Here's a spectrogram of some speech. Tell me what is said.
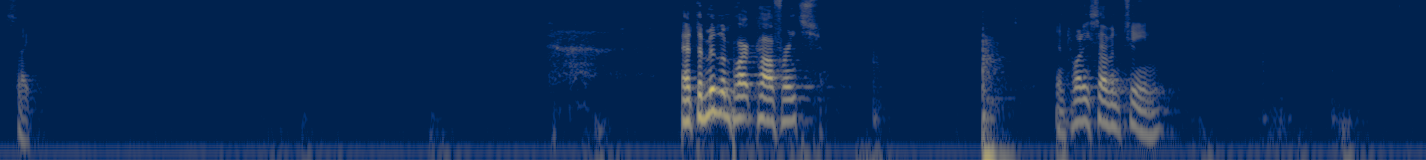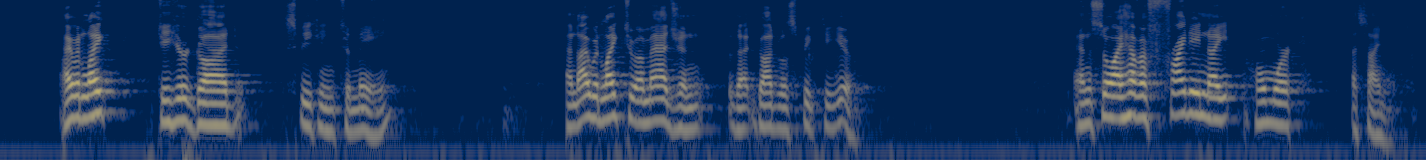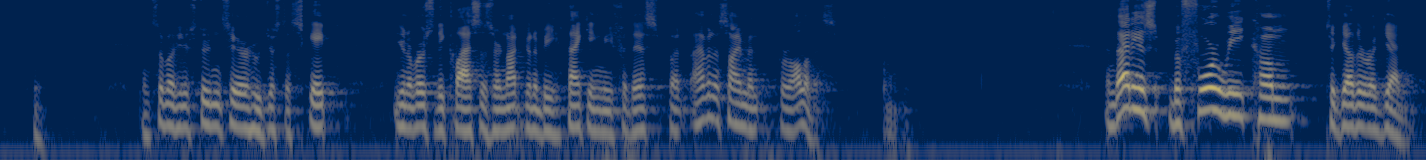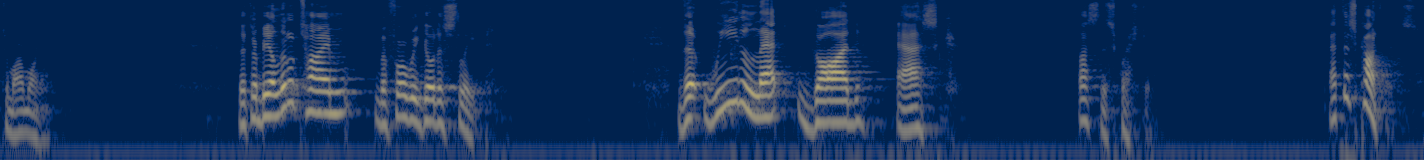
sight. At the Midland Park Conference in 2017, I would like to hear God speaking to me, and I would like to imagine that God will speak to you. And so I have a Friday night homework assignment. Hmm. And some of you students here who just escaped university classes are not going to be thanking me for this, but I have an assignment for all of us. And that is before we come together again tomorrow morning, that there be a little time before we go to sleep, that we let God ask us this question at this conference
